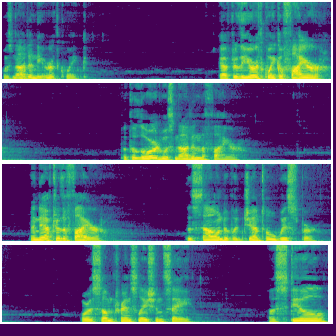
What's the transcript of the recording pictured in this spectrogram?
was not in the earthquake. After the earthquake, a fire. But the Lord was not in the fire. And after the fire, the sound of a gentle whisper, or as some translations say, a still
